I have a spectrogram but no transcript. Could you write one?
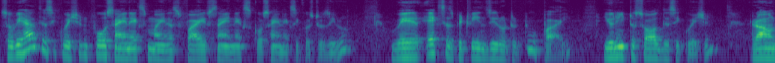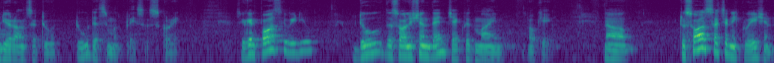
So we have this equation 4 sine x minus 5 sine x cosine x equals to 0 where x is between 0 to 2 pi you need to solve this equation. Round your answer to two decimal places correct. So you can pause the video do the solution then check with mine. Okay. Now to solve such an equation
